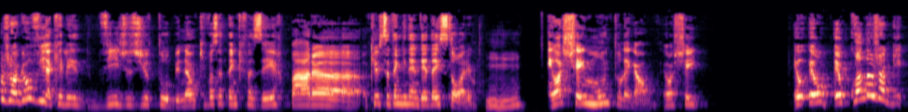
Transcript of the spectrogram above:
do jogo eu vi aquele vídeos de YouTube, né? O que você tem que fazer para. O que você tem que entender da história. Uhum. Eu achei muito legal. Eu achei. Eu, eu, eu quando eu joguei.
